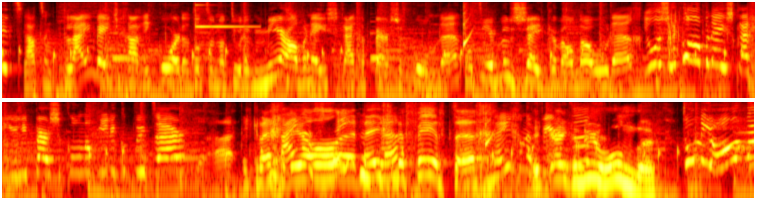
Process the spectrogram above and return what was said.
uit. Laten we een klein beetje gaan recorden, dat we natuurlijk meer abonnees krijgen per seconde. Want die hebben we zeker wel nodig. Jongens, hoeveel abonnees krijgen jullie per seconde op jullie computer? Ja, ik krijg Bijna al eh, 70. 49. 49? Ik krijg er nu 100. Tommy 100!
